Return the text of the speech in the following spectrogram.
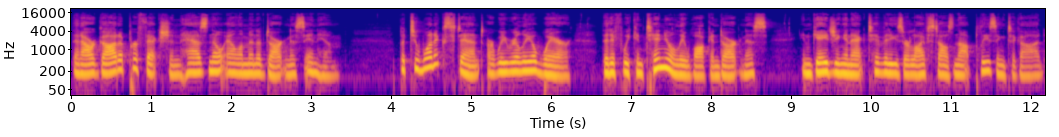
that our God of perfection has no element of darkness in him. But to what extent are we really aware that if we continually walk in darkness, engaging in activities or lifestyles not pleasing to God,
